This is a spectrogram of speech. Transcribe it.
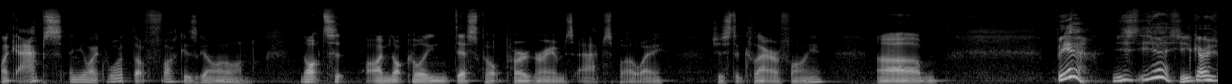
like apps, and you're like, what the fuck is going on? Not to, I'm not calling desktop programs apps, by the way, just to clarify. Um, but yeah, you, yeah, you go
